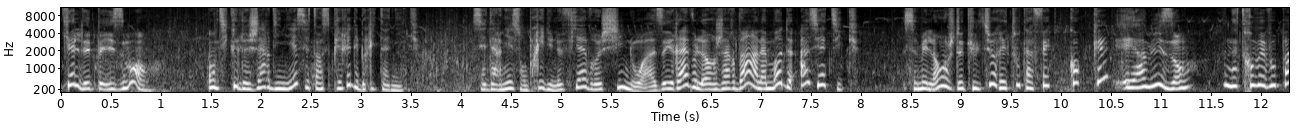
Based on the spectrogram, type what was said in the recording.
Quel dépaysement On dit que le jardinier s'est inspiré des Britanniques. Ces derniers sont pris d'une fièvre chinoise et rêvent leur jardin à la mode asiatique. Ce mélange de culture est tout à fait coquet et amusant. Ne trouvez-vous pas?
